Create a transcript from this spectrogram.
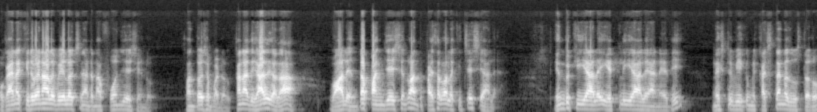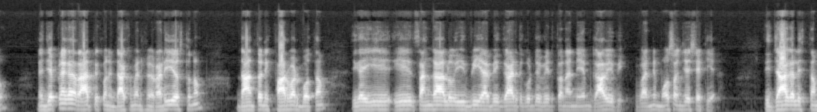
ఒక ఆయనకి ఇరవై నాలుగు వేలు వచ్చినాయంటే నాకు ఫోన్ చేసిండు. సంతోషపడ్డారు. కానీ అది కాదు కదా. వాళ్ళు ఎంత పని చేసిండ్రో అంత పైసలు వాళ్ళకి ఇచ్చేసేయాలి. ఎందుకు ఇవ్వాలి ఎట్లు ఇవ్వాలి అనేది నెక్స్ట్ వీక్ మీకు ఖచ్చితంగా చూస్తారు. నేను చెప్పినా కదా రాత్రి కొన్ని డాక్యుమెంట్స్ మేము రెడీ చేస్తున్నాం. దాంతో నీకు ఫార్వర్డ్ పోతాం. ఇక ఈ ఈ సంఘాలు ఇవి అవి గాడిద గుడ్డు వీటితో నన్ను ఏం గావివి ఇవన్నీ మోసం చేసేటియే. ఈ జాగలు ఇస్తాం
